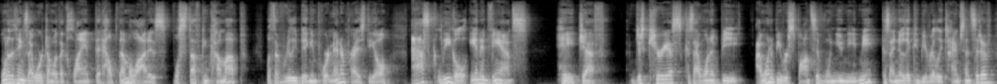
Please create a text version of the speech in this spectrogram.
one of the things I worked on with a client that helped them a lot is, well, stuff can come up with a really big, important enterprise deal. Ask legal in advance, hey, Jeff, I'm just curious because I want to be I want to be responsive when you need me because I know that can be really time sensitive.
